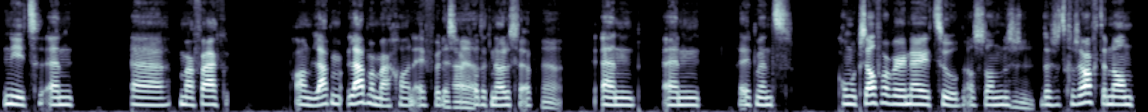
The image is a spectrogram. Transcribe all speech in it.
niet. En, eh, maar vaak, gewoon, laat, me, laat me maar gewoon even dus Ja, ja. wat ik nodig heb. Ja. En, en op een gegeven moment kom ik zelf alweer naar je toe. Als dan dus, Mm. dus het gezegd en dan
